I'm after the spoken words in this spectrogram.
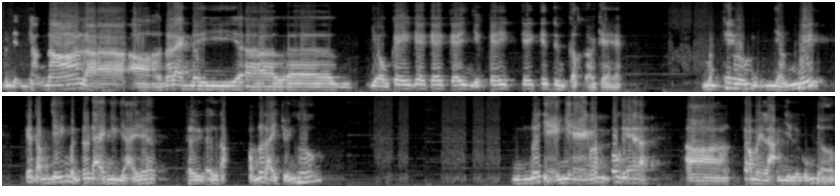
Mình nhìn nhận nó là uh, nó đang đi uh, uh, vô cái cái cái cái những cái cái cái tiêu cực rồi kìa. Mình khi mà mình nhận biết cái tâm trí mình nó đang như vậy á thì tự động nó lại chuyển hướng. Nó nhẹ nhàng lắm có nghĩa là uh, cho mày làm gì là cũng được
